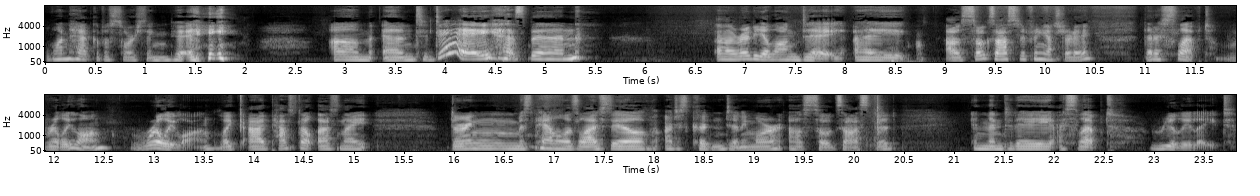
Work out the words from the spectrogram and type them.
one heck of a sourcing day. um, and today has been already a long day. I I was so exhausted from yesterday that I slept really long, really long. Like I passed out last night during Miss Pamela's live sale. I just couldn't anymore. I was so exhausted. And then today I slept really late.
